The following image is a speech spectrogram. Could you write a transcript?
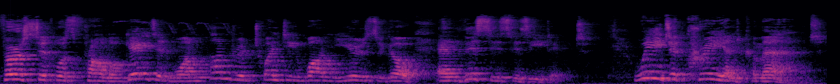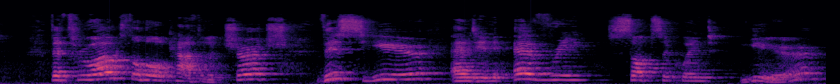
first it was promulgated 121 years ago. And this is his edict. We decree and command that throughout the whole Catholic Church, this year and in every subsequent year,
